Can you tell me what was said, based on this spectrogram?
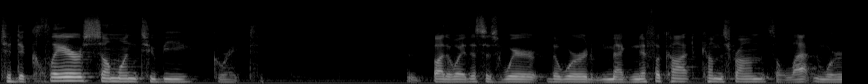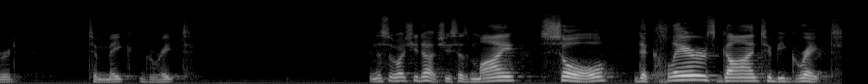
to declare someone to be great. By the way, this is where the word magnificat comes from. It's a Latin word to make great. And this is what she does. She says, My soul declares God to be great.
